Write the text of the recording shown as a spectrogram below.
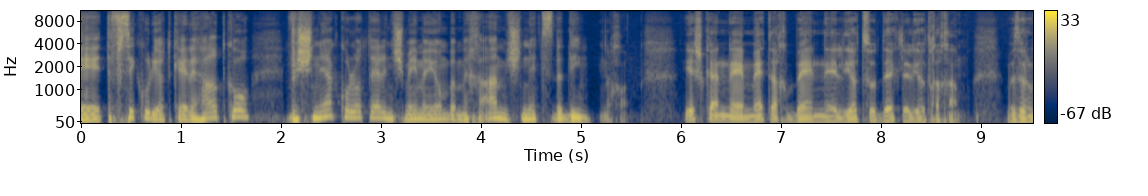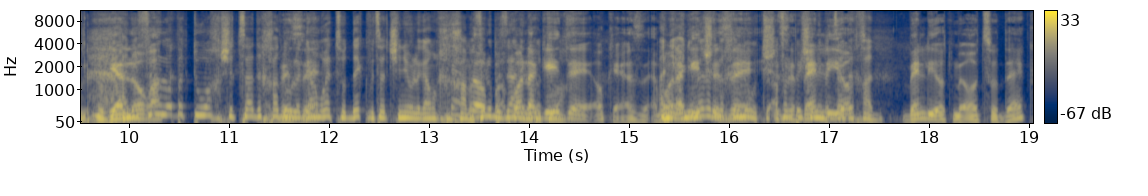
אה, תפסיקו להיות כאלה הארדקור, ושני הקולות האלה נשמעים היום במחאה משני צדדים. נכון. יש כאן אה, מתח בין אה, להיות צודק ללהיות חכם. וזה נוגע אני לא רק... אפילו לא בטוח שצד אחד הוא וזה- לגמרי צודק וצד שני הוא לגמרי חכם, לא, אפילו בזה אני לא נגיד, בטוח. אה, אוקיי, אז אני- בוא אני נגיד זה שזה, אף שזה בין, להיות. בין להיות מאוד צודק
